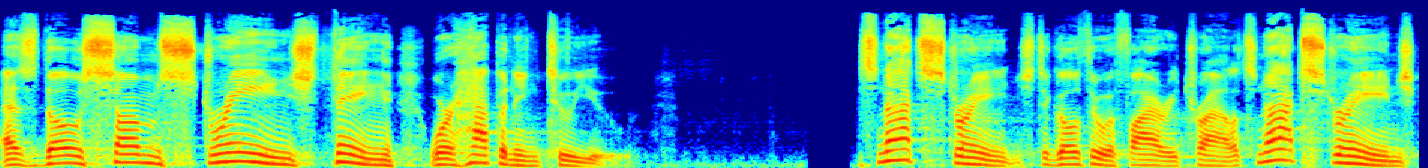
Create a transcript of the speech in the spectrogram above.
as though some strange thing were happening to you. It's not strange to go through a fiery trial. It's not strange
